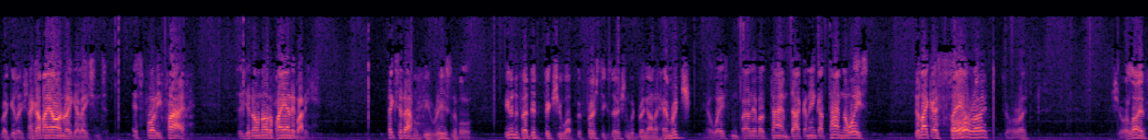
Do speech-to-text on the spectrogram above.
Regulations. I got my own regulations. It's 45. Says you don't notify anybody. Fix it up. Don't be reasonable. Even if I did fix you up, the first exertion would bring on a hemorrhage. You're wasting valuable time, Doc, and I ain't got time to waste. Do like I say. All right. All right. It's your life.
